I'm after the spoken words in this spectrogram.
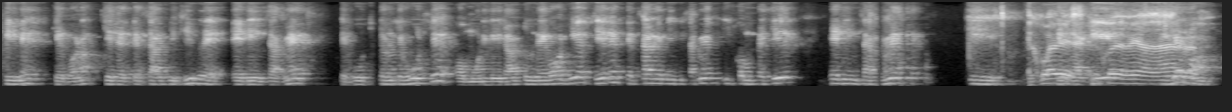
pymes, que bueno, tienes que estar visible en internet, te guste o no te guste, o morirá tu negocio, tienes que estar en internet y competir en internet. Y el jueves, aquí, el jueves voy a dar,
